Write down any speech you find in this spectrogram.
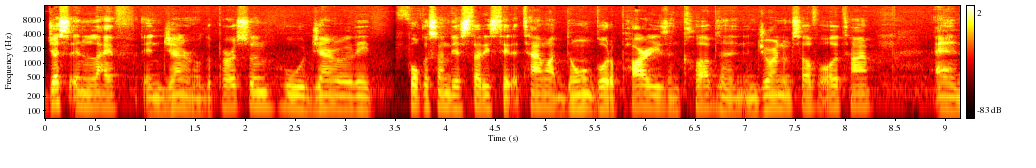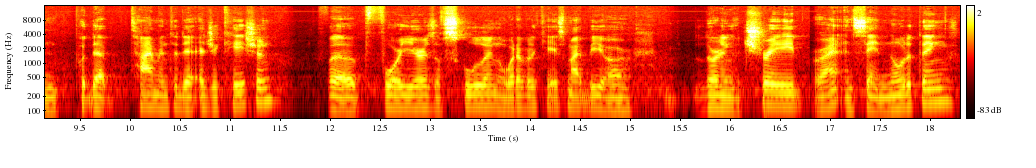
just in life in general. The person who generally focus on their studies, take the time out, don't go to parties and clubs and enjoying themselves all the time, and put that time into their education for four years of schooling or whatever the case might be, or learning a trade, right, and saying no to things,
